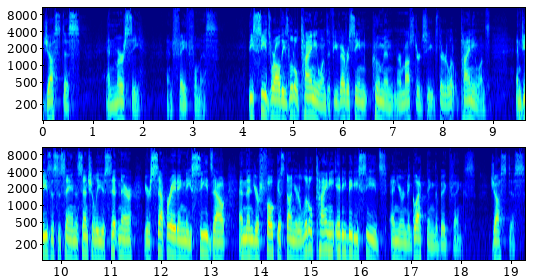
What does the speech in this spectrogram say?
justice and mercy and faithfulness. These seeds were all these little tiny ones. If you've ever seen cumin or mustard seeds, they're little tiny ones. And Jesus is saying essentially you're sitting there, you're separating these seeds out, and then you're focused on your little tiny itty bitty seeds, and you're neglecting the big things. Justice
